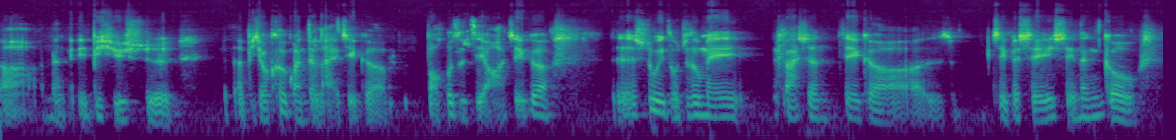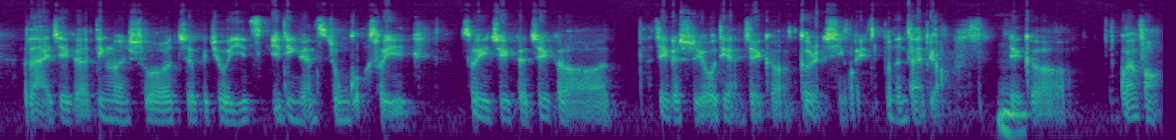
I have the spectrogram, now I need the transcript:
呃，那必须是呃比较客观的来这个保护自己啊。这个呃，世卫组织都没发生，这个这个谁谁能够来这个定论说这个就一一定源自中国？所以所以这个这个这个是有点这个个人行为，不能代表这个官方。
